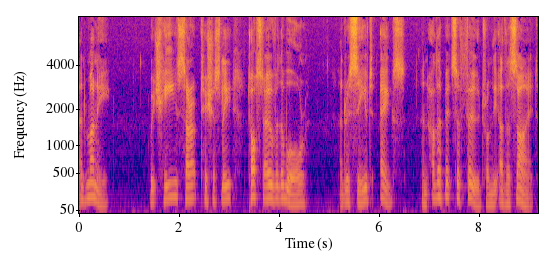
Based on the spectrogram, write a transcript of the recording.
and money, which he surreptitiously tossed over the wall, and received eggs and other bits of food from the other side.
